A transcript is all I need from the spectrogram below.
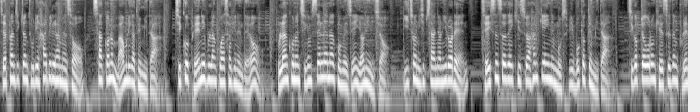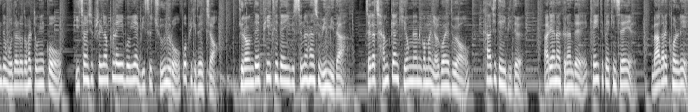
재판 직전 둘이 합의를 하면서 사건은 마무리가 됩니다. 직후 베니 블랑코와 사귀는데요. 블랑코는 지금 셀레나 고메즈의 연인이죠. 2024년 1월엔 제이슨 서데이키스와 함께 있는 모습이 목격됩니다. 직업적으로는 게스 등 브랜드 모델로도 활동했고 2017년 플레이보이의 미스 준으로 뽑히기도 했죠. 그런데 피트 데이비스는 한 수 위입니다. 제가 잠깐 기억나는 것만 열거해도요. 카지 데이비드, 아리아나 그란데, 케이트 베킨세일, 마가렛 콜리,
